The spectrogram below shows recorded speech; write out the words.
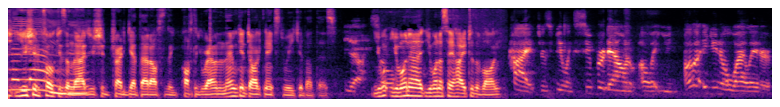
You, you should focus on that. You should try to get that off the off the ground, and then we can talk next week about this. Yeah. You so- you wanna you wanna say hi to the vlog? Hi, just feeling super down. I'll let you. I'll let you know why later.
